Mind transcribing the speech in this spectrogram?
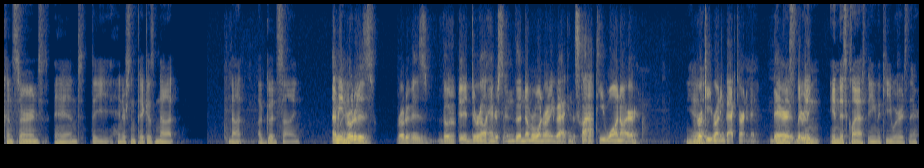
concerns, and the Henderson pick is not not a good sign. I mean, Rotoviz Rotoviz voted Darrell Henderson the number one running back in this class. He won our yeah. rookie running back tournament. There's this, literally in, in, this class being the key words there.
